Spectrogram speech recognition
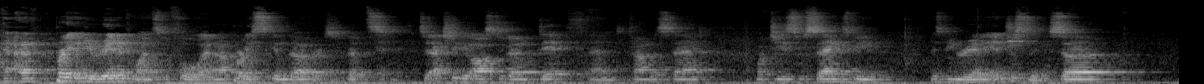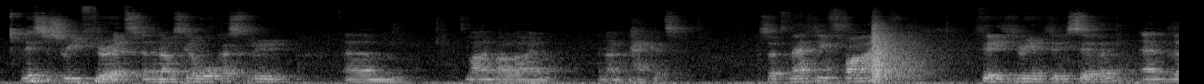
I, have probably only read it once before and I probably skimmed over it. But to actually be asked to go in depth and try to understand what Jesus was saying has been has been really interesting. So let's just read through it, and then I'm just going to walk us through um, line by line and unpack it. So it's Matthew 5, 33 and 37, and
